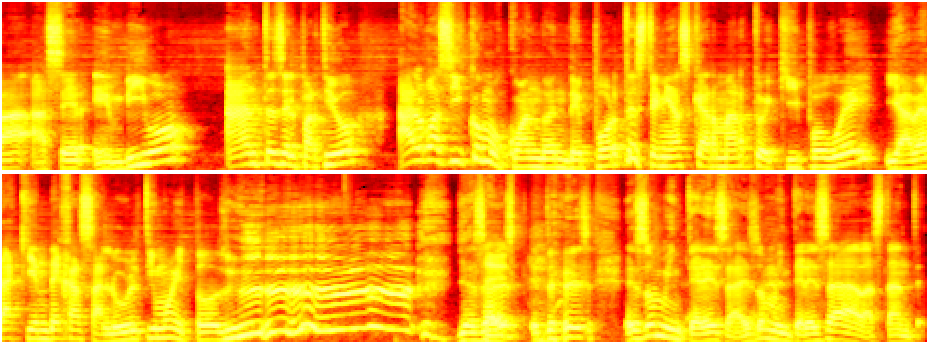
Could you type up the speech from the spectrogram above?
va a ser en vivo antes del partido. Algo así como cuando en deportes tenías que armar tu equipo, güey, y a ver a quién dejas al último y todos. ya sabes, entonces eso me interesa, eso me interesa bastante.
